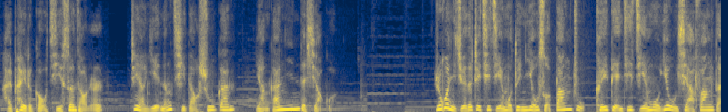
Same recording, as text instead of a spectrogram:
还配着枸杞酸枣仁儿，这样也能起到疏肝养肝阴的效果。如果你觉得这期节目对你有所帮助，可以点击节目右下方的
